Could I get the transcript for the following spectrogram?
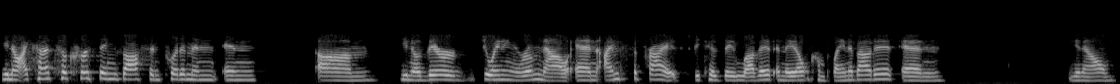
you know i kind of took her things off and put them in in um you know their joining room now and i'm surprised because they love it and they don't complain about it and you know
